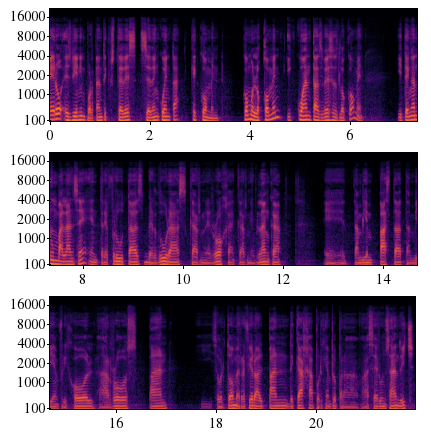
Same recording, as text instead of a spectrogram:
pero es bien importante que ustedes se den cuenta qué comen, cómo lo comen y cuántas veces lo comen y tengan un balance entre frutas, verduras, carne roja, carne blanca, eh, también pasta, también frijol, arroz, pan y sobre todo me refiero al pan de caja, por ejemplo, para hacer un sándwich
